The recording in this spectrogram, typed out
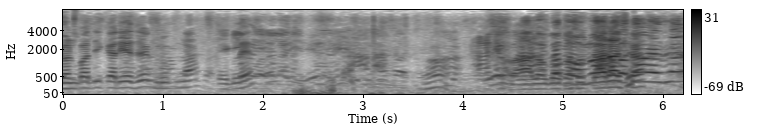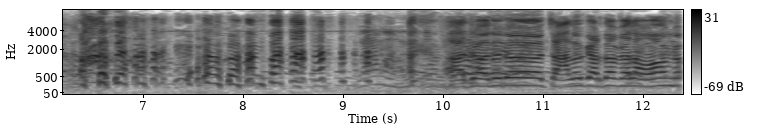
ગણપતિ કરીએ છીએ ગ્રુપના એટલે આ લોકો કશું કરે છે. આજુ હજુ તો ચાલુ કરતા પેલા ઓમ ને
